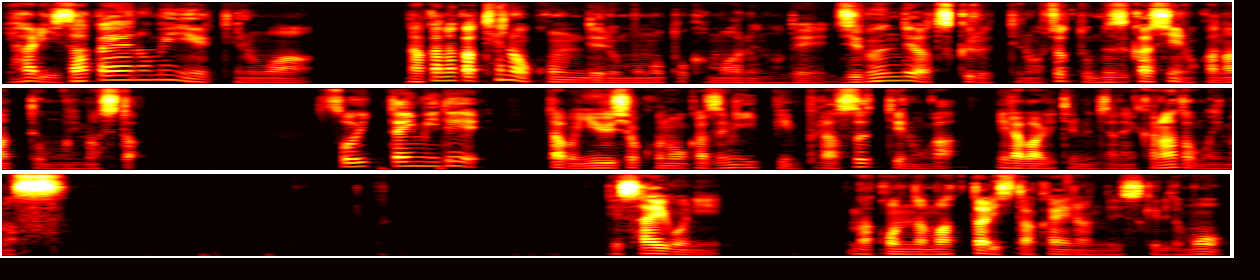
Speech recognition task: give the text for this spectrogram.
やはり居酒屋のメニューっていうのは、なかなか手の込んでるものとかもあるので、自分では作るっていうのはちょっと難しいのかなって思いました。そういった意味で、多分夕食のおかずに一品プラスっていうのが選ばれてるんじゃないかなと思います。で、最後に、まあ、こんなまったりした回なんですけれども、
